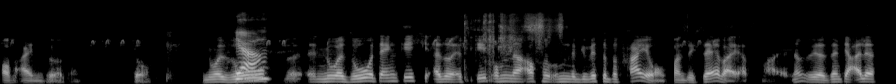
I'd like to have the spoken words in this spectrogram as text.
auf einen wirken. So. Nur so, ja. Äh, nur so denke ich, also es geht um eine, auch um eine gewisse Befreiung von sich selber erstmal. Ne? Wir sind ja alle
